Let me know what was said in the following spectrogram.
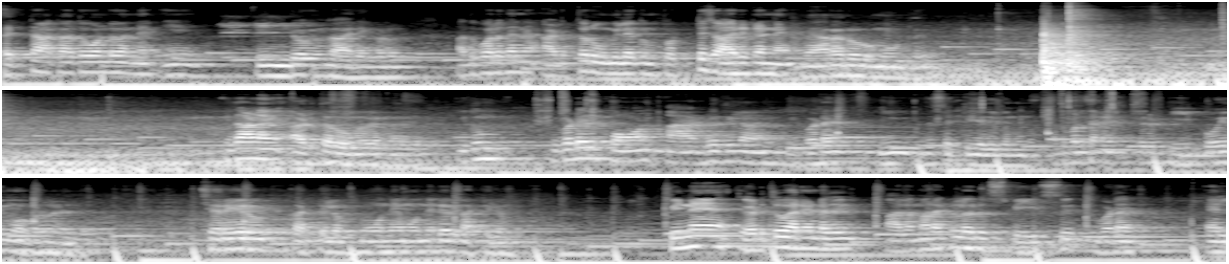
സെറ്റ് ആക്കാത്തത് കൊണ്ട് തന്നെ ഈ വിൻഡോയും കാര്യങ്ങളും അതുപോലെ തന്നെ അടുത്ത റൂമിലേക്കും തൊട്ട് ചാരി തന്നെ വേറൊരു റൂമും ഉണ്ട്. ഇതാണ് അടുത്ത റൂം വരുന്നത്. ഇതും ഇവിടെ ഒരു ഫോൺ ആകൃതിയിലാണ് ഇവിടെ ഈ ഇത് സെറ്റ് ചെയ്തിരിക്കുന്നത്. അതുപോലെ തന്നെ ഒരു ടീപ്പോയും മുകളിലുണ്ട്. ചെറിയൊരു കട്ടിലും മൂന്നേ മൂന്നിന്റെ ഒരു കട്ടിലും. പിന്നെ എടുത്തു പറയേണ്ടത് അലമറയ്ക്കുള്ള ഒരു സ്പേസ് ഇവിടെ എൽ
